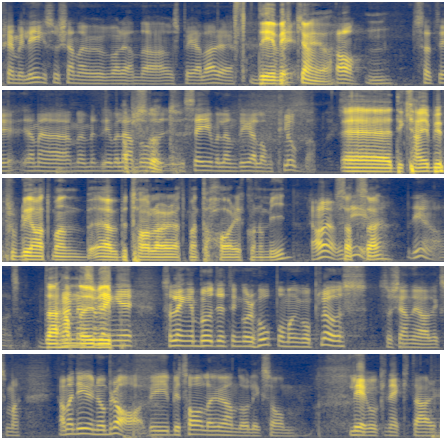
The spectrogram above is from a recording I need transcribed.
Premier League så tjänar ju varenda spelare. Det är veckan, ja. Ja, Mm. så det, jag menar, men det är väl ändå, säger väl en del om klubben. liksom. Eh, det kan ju bli problem att man överbetalar, att man inte har ekonomin. Ja, ja, Satsar. Det, det är en annan sak. Där Men, men så, vi... länge, så länge budgeten går ihop och man går plus så känner jag liksom att ja, men det är ju nog bra. Vi betalar ju ändå liksom legoknektar.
